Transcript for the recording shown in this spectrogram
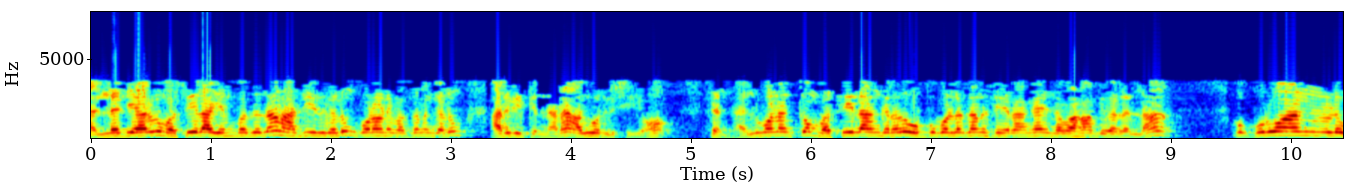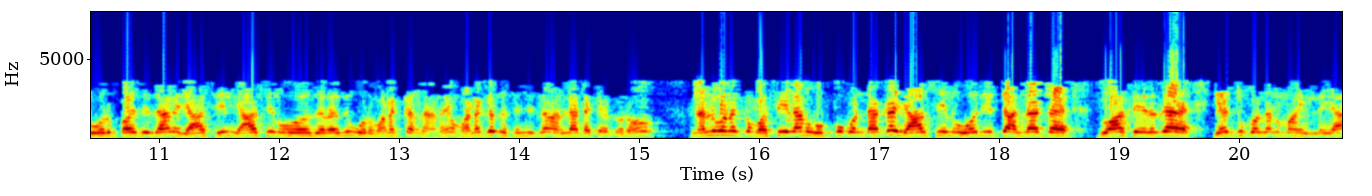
நல்லடியார்களும் வசீலா என்பதுதான் அதீர்களும் குரானை வசனங்களும் அறிவிக்கின்றன. அது ஒரு விஷயம். சரி நல்வணக்கம் வசீலாங்கிறத ஒப்புக்கொள்ள தானே செய்யறாங்க இந்த வகாபிகள் எல்லாம்? இப்போ குர்வானுடைய ஒரு பகுதி தானே யாசின். யாசின் ஓதுறது ஒரு வணக்கம் தானே. வணக்கத்தை செஞ்சு தான் அல்லாட்ட கேட்கிறோம். நல்வணக்கம் வசீலான்னு ஒப்புக்கொண்டாக்கா யாசின் ஓதிட்டு அல்லாட்ட துவா செய்யறத ஏற்றுக்கொள்ளணுமா இல்லையா?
